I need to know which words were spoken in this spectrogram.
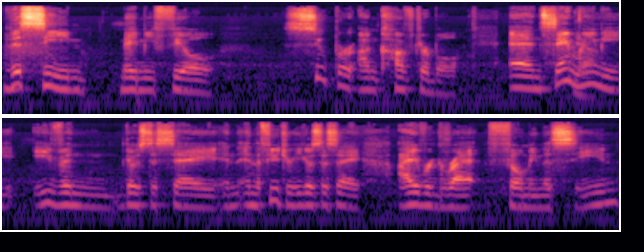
this scene made me feel super uncomfortable. And Sam Yeah. Raimi even goes to say in in the future he goes to say, "I regret filming this scene,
